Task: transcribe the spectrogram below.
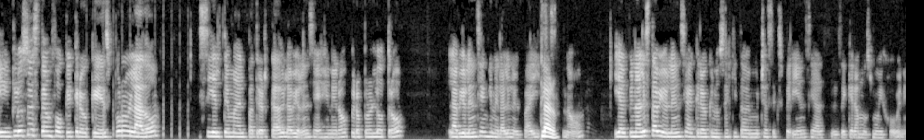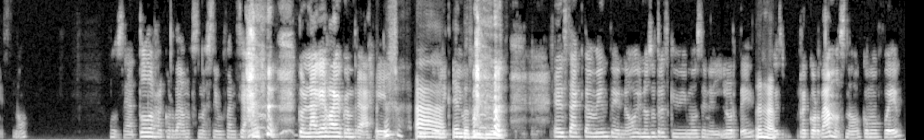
E incluso este enfoque creo que es, por un lado, sí el tema del patriarcado y la violencia de género, pero por el otro, la violencia en general en el país. Claro. ¿No? Y al final esta violencia creo que nos ha quitado muchas experiencias desde que éramos muy jóvenes, ¿no? O sea, todos recordamos nuestra infancia con la guerra contra el, ah, el 2010. Exactamente, ¿no? Y nosotras que vivimos en el norte, pues recordamos, ¿no? Cómo fue.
